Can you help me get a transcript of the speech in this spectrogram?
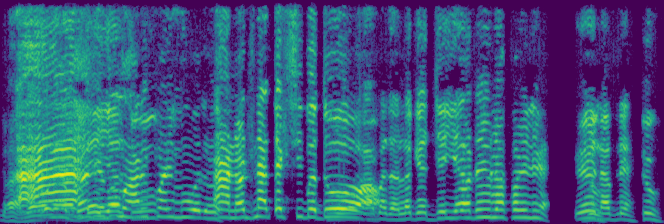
મારી. પાસે આ આનો જ નાટક છે બધો. આ. બધા લગે જઈ યાર. એ જો. લે. તું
